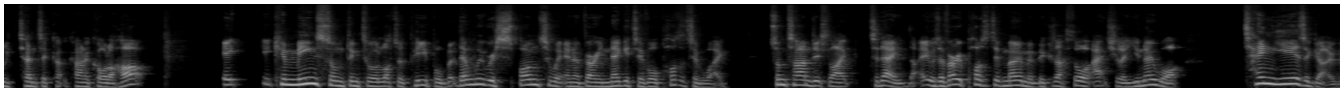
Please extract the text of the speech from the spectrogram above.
we tend to kind of call a heart, it, it can mean something to a lot of people, but then we respond to it in a very negative or positive way. Sometimes it's like today, it was a very positive moment because I thought, actually, you know what? 10 years ago,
